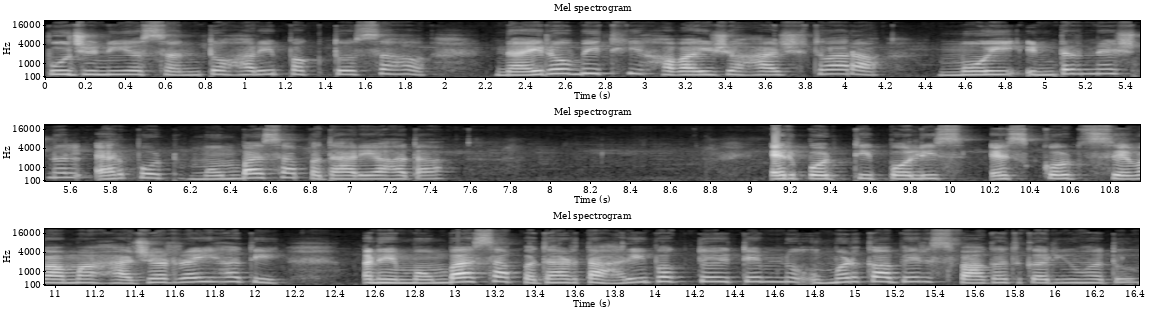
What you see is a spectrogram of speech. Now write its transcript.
પૂજનીય સંતો હરિભક્તો સહ નાઇરોબીથી હવાઈ જહાજ દ્વારા મોઈ ઇન્ટરનેશનલ એરપોર્ટ મોમ્બાસા પધાર્યા હતા. એરપોર્ટથી પોલીસ એસ્કોર્ટ સેવામાં હાજર રહી હતી અને મોમ્બાસા પધારતા હરિભક્તોએ તેમનું ઉમળકાભેર સ્વાગત કર્યું હતું.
